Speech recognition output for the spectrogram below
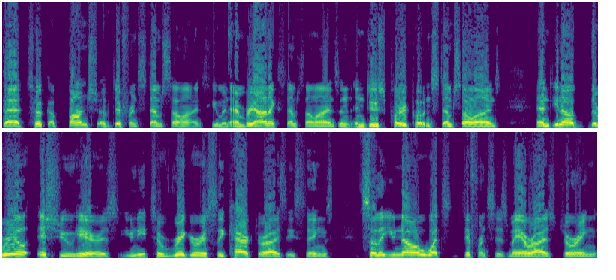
that took a bunch of different stem cell lines human embryonic stem cell lines and induced pluripotent stem cell lines and, you know, the real issue here is you need to rigorously characterize these things so that you know what differences may arise during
